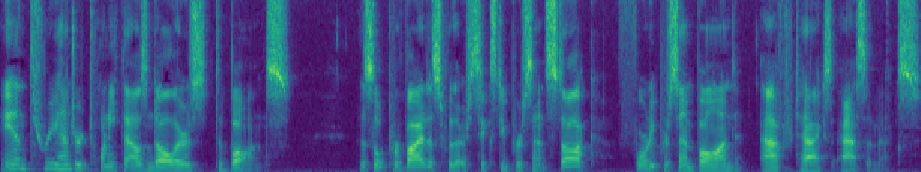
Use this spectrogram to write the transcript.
and $320,000 to bonds. This will provide us with our 60% stock, 40% bond after-tax asset mix.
